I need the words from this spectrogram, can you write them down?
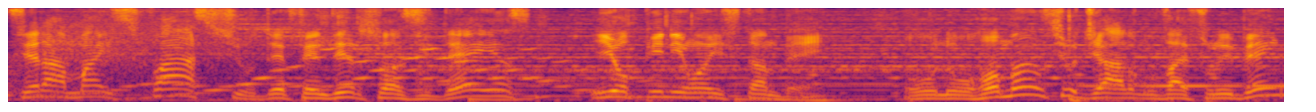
será mais fácil defender suas ideias e opiniões também. Ou no romance o diálogo vai fluir bem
